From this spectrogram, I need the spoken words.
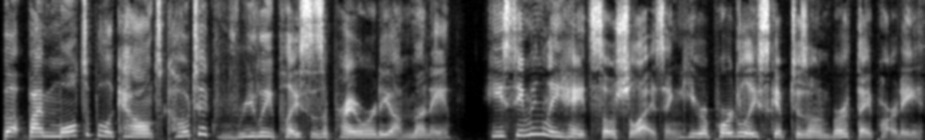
But by multiple accounts, Kotick really places a priority on money. He seemingly hates socializing. He reportedly skipped his own birthday party,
